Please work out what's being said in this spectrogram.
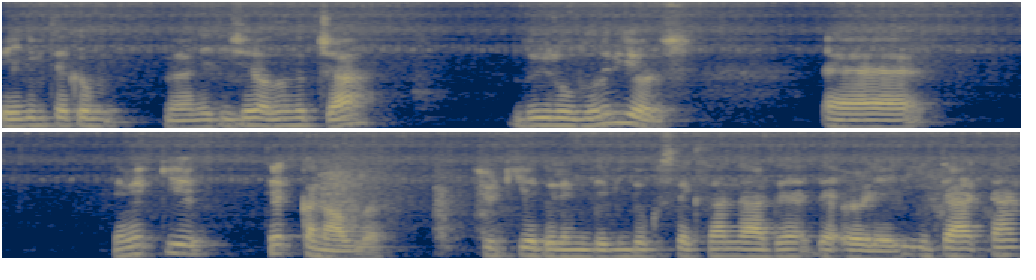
belli bir takım e, neticeler alındıkça duyurulduğunu biliyoruz. E, demek ki tek kanallı Türkiye döneminde 1980'lerde de öyleydi. İnternetten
